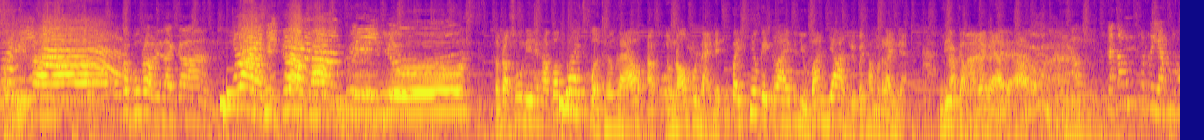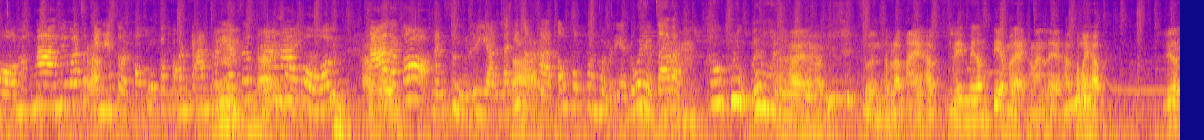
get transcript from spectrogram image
สวัสดีครับพบกับพวกเราในรายการกล้าคิดกล้าทำ Green Youth สำหรับช่วงนี้นะครับก็ใกล้จะเปิดเทอมแล้ว ครับผม น้องๆคนไหนเนี่ยที่ไปเที่ยวไกลๆไปอยู่บ้านญาติหรือไปทำอะไรเนี่ยรีบกลับมาได้แล้วนะครับกลับมาได้แล้วอืมก็ต้องเตรียมพร้อมมากๆ ไม่ว่าจะเป็นในส่วนของอุปกรณ์การเรียนอืมเสื้อผ้าหน้าผมครับนะผม แล้วก็หนังสือเรียนและที่ใช่สำคัญต้องทบทวนบทเรียนด้วยเดี๋ยวจะแบบเข้ากลุ่มไปหมดใช่แล้วครับ ส่วนสำหรับไอซ์ครับ ไม่ไม่ต้องเตรียมอะไรทั้งนั้นเลยครับทำไมครับ เรื่อง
